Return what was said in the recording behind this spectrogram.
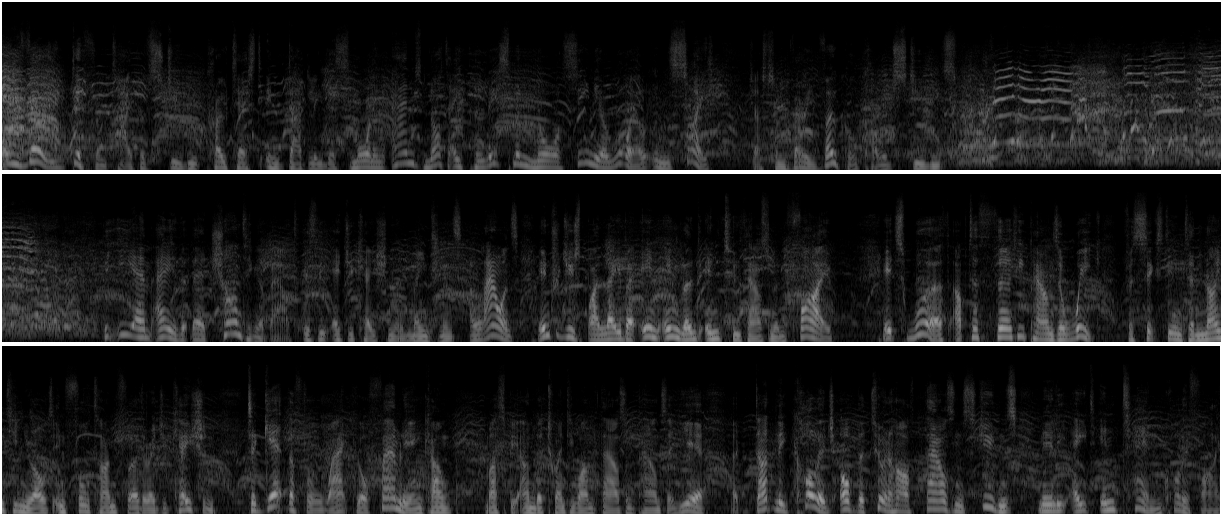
A very different type of student protest in Dudley this morning, and not a policeman nor senior royal in sight, just some very vocal college students. The EMA that they're chanting about is the Educational Maintenance Allowance, introduced by Labour in England in 2005. It's worth up to £30 a week for 16 to 19 year olds in full time further education. To get the full whack, your family income must be under £21,000 a year. At Dudley College, of the 2,500 students, nearly 8 in 10 qualify.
